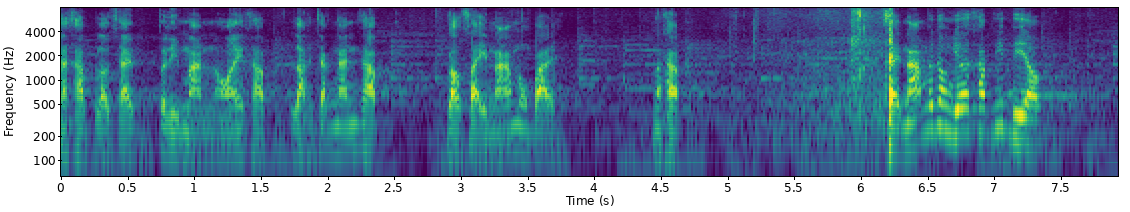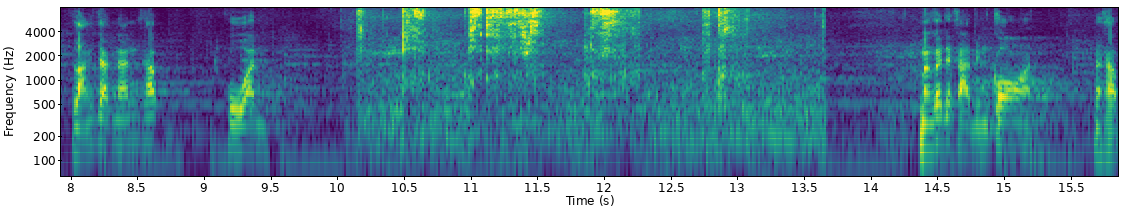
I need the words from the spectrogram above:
นะครับเราใช้ปริมาณน้อยครับ หลังจากนั้นครับเราใส่น้ำลงไปนะครับ ใส่น้ำไม่ต้องเยอะครับนิดเดียว หลังจากนั้นครับกวน มันก็จะกลายเป็นก้อนนะครับ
